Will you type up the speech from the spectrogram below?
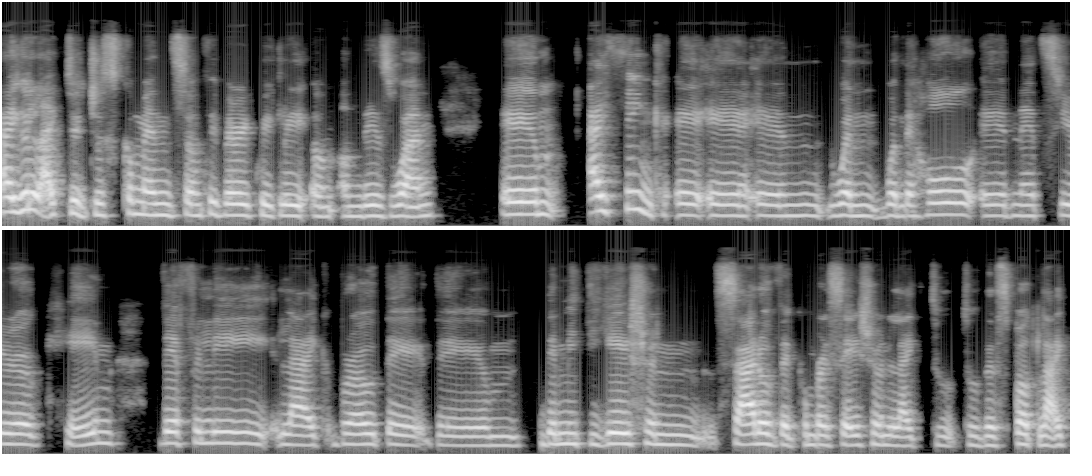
I would like to just comment something very quickly on, on this one. Um, I think uh, in, when when the whole uh, net zero came, definitely like brought the the um, the mitigation side of the conversation like to to the spotlight,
